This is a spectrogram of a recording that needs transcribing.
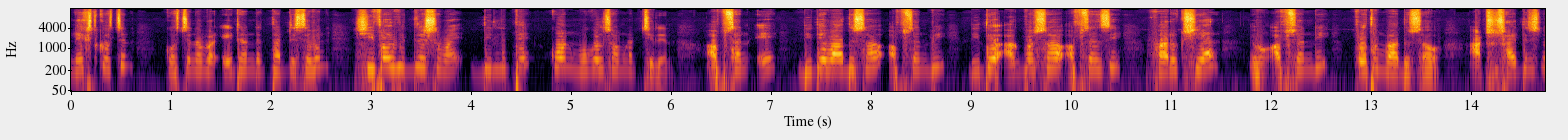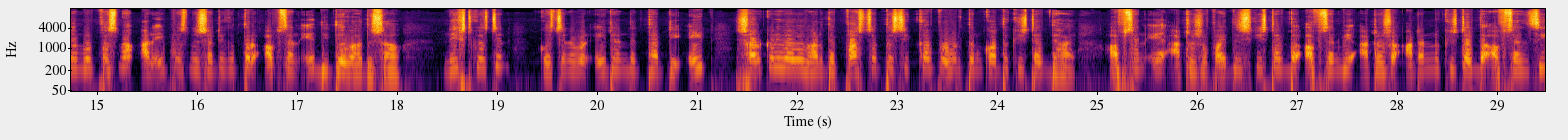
Next question question number eight hundred thirty seven সিপাহী বিদ্রোহের সময় দিল্লিতে কোন মুঘল সম্রাট ছিলেন? অপশন এ দ্বিতীয় বাহাদুর শাহ অপশন বি দ্বিতীয় আকবর শাহ অপশন সি ফারুক শিয়ার, এবং অপশন ডি প্রথম বাহাদুর শাহ। আটশো সাঁত্রিশ নম্বর প্রশ্ন, আর এই প্রশ্নের সঠিক উত্তর অপশন এ দ্বিতীয় Bahadur Shah. Next question question number eight hundred thirty eight সরকারিভাবে ভারতে পাশ্চাত্য শিক্ষার প্রবর্তন কত খ্রিস্টাব্দে হয়? অপশন এ আঠারোশো পঁয়ত্রিশ খ্রিস্টাব্দ। অপশন বি আঠারোশো আটান্ন খ্রিস্টাব্দ। অপশন সি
